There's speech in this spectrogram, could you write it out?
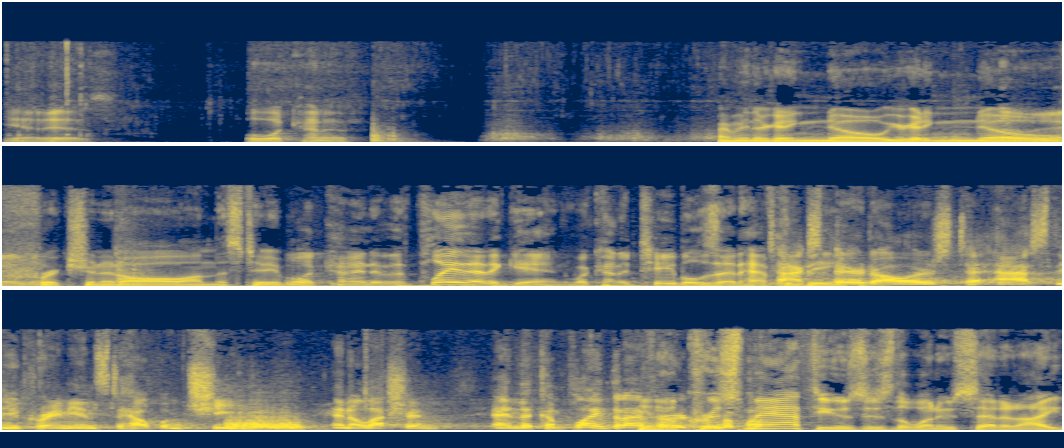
Yeah, it is. Well, what kind of? I mean, they're getting no. You're getting no, No, friction at all on this table. What kind of? Play that again. What kind of table does that have to be? Taxpayer dollars to ask the Ukrainians to help them cheat an election. And the complaint that I've You know, heard Chris from Repu- Matthews is the one who said it. I,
